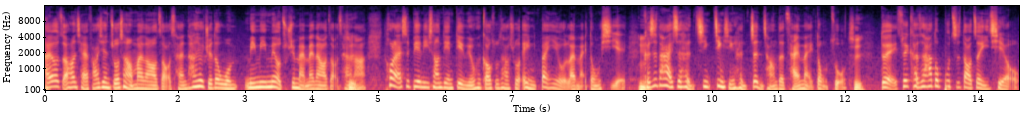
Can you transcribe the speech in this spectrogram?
还有早上起来发现桌上有麦当劳早餐，他就觉得我明明没有出去买麦当劳早餐啊。后来是便利商店店员会告诉他说：“哎，你半夜有来买东西哎。”可是他还是很进进行很正常的采买动作，是对，所以可是他都不知道这一切哦。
